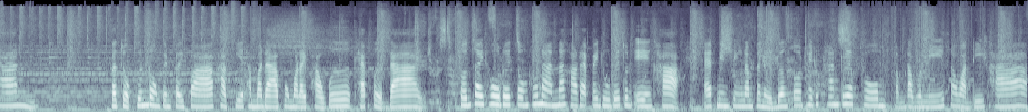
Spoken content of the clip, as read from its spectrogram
ท่าน กระจกขึ้นลงเป็นไฟฟ้าค่ะเกียร์ธรรมดาพวงมาลัยพาวเวอร์แคปเปิดได้ สนใจโทรโดยตรงเท่านั้นนะคะ และไปดูด้วยตนเองค่ะแอดมินเพียงนำเสนอเบื้องต้นให้ทุกท่านเลือกชมสำหรับวันนี้สวัสดีค่ะ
